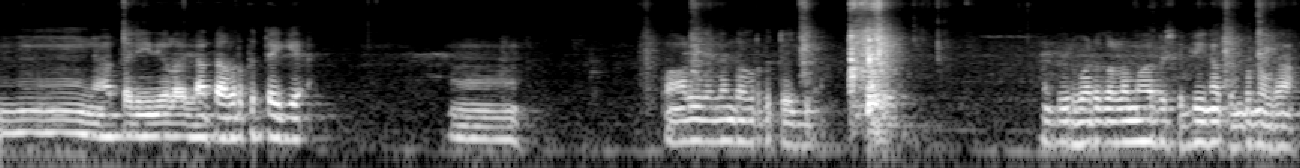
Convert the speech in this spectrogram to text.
ഇതിനകത്ത രീതികളെല്ലാം തകർത്തിട്ടേക്കുക പാളിയിലെല്ലാം തകർത്തിട്ട് വയ്ക്കുക അപ്പോൾ ഒരുപാട് കള്ളന്മാരുടെ ശല്യം ഇതിനകത്തുണ്ടെന്നുള്ളതാണ്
